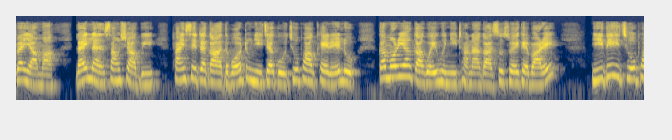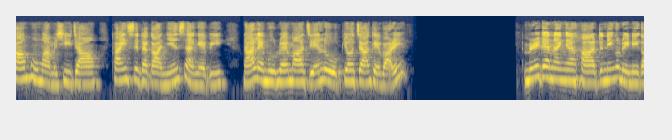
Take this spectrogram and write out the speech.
ပတ်ရာမှာလိုက်လံစောင့်ရှောက်ပြီးထိုင်းစစ်တပ်ကသဘောတူညီချက်ကိုချိုးဖောက်ခဲ့တယ်လို့ကမ္ဘောဒီးယားကာကွယ်ရေးဝန်ကြီးဌာနကဆွဆွဲခဲ့ပါတယ်။ မည်သည့်ချိုးဖောက်မှုမှမရှိကြောင်းထိုင်းစစ်တပ်ကညှင်းဆန်ခဲ့ပြီးနားလည်မှုလွှဲမှားခြင်းလို့ပြောကြားခဲ့ပါတယ်။အမေရိကန်နိုင်ငံဟာတနင်္ဂနွေနေ့က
